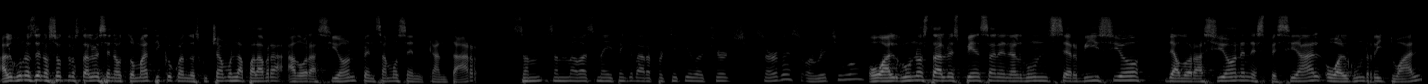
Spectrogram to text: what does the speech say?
Algunos de nosotros tal vez en automático cuando escuchamos la palabra adoración pensamos en cantar. Some, some of us may think about a particular church service or ritual. O algunos tal vez piensan en algún servicio de adoración en especial o algún ritual.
